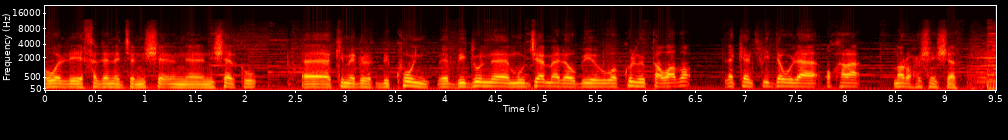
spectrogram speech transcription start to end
هو اللي خلانا نشاركوا. آه، كما قلت بيكون بدون مجاملة وب- وكل تواضع لكانت في دولة أخرى ما نروحوش نشاركوا.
